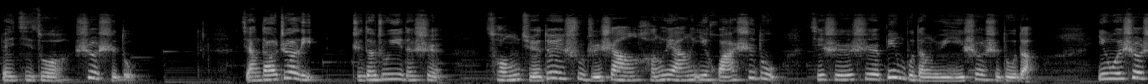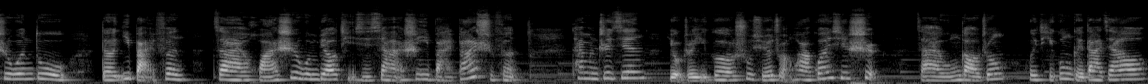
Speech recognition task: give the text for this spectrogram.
被记作摄氏度。讲到这里，值得注意的是，从绝对数值上衡量一华氏度，其实是并不等于一摄氏度的。因为摄氏温度的一百份在华氏温标体系下是一百八十份，它们之间有着一个数学转化关系式，在文稿中会提供给大家哦。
